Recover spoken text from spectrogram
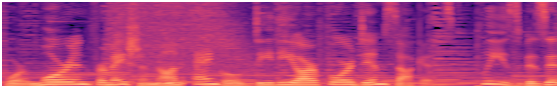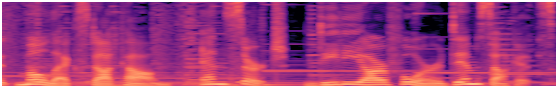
For more information on angled DDR4 DIMM sockets, please visit molex.com and search DDR4 DIMM sockets.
